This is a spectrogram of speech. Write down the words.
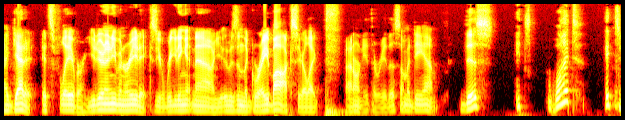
I get it. It's flavor. You didn't even read it because you're reading it now. You- It was in the gray box. You're like, I don't need to read this. I'm a DM. This, it's what? It's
